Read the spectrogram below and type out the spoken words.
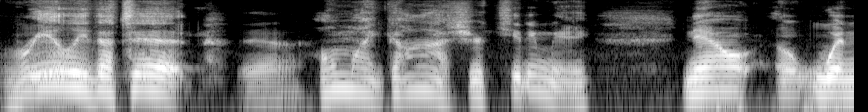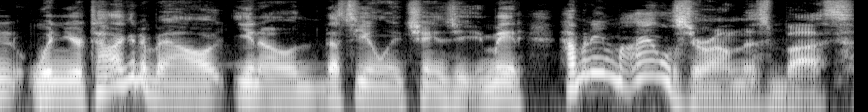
really? That's it? Yeah. Oh my gosh, you're kidding me. Now, uh, when when you're talking about, you know, that's the only change that you made. How many miles are on this bus?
